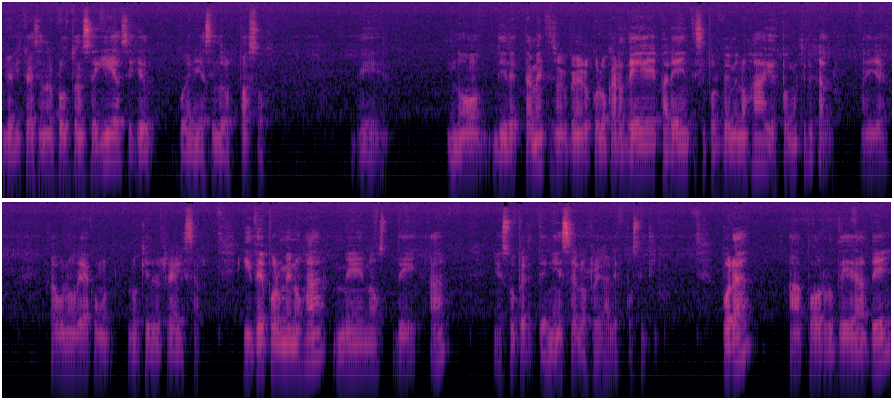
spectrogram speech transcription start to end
yo aquí estoy haciendo el producto enseguida, así que pueden ir haciendo los pasos eh, no directamente, sino que primero colocar D, paréntesis por B menos A y después multiplicarlo. Ahí ya, cada uno vea cómo lo quiere realizar. Y D por menos A, menos DA, eso pertenece a los reales positivos. Por A, A por DAD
